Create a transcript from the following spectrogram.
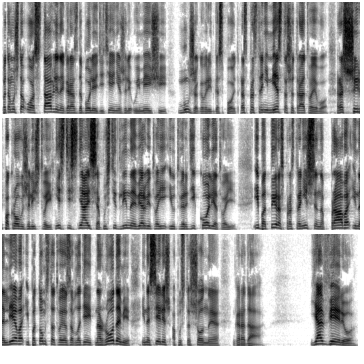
потому что у оставленной гораздо более детей, нежели у имеющей мужа, говорит Господь. Распространи место шатра твоего, расширь покровы жилищ твоих, не стесняйся, пусти длинные верви твои и утверди колья твои, ибо ты распространишься направо и налево, и потомство твое завладеет народами, и населишь опустошенные города. Я верю,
